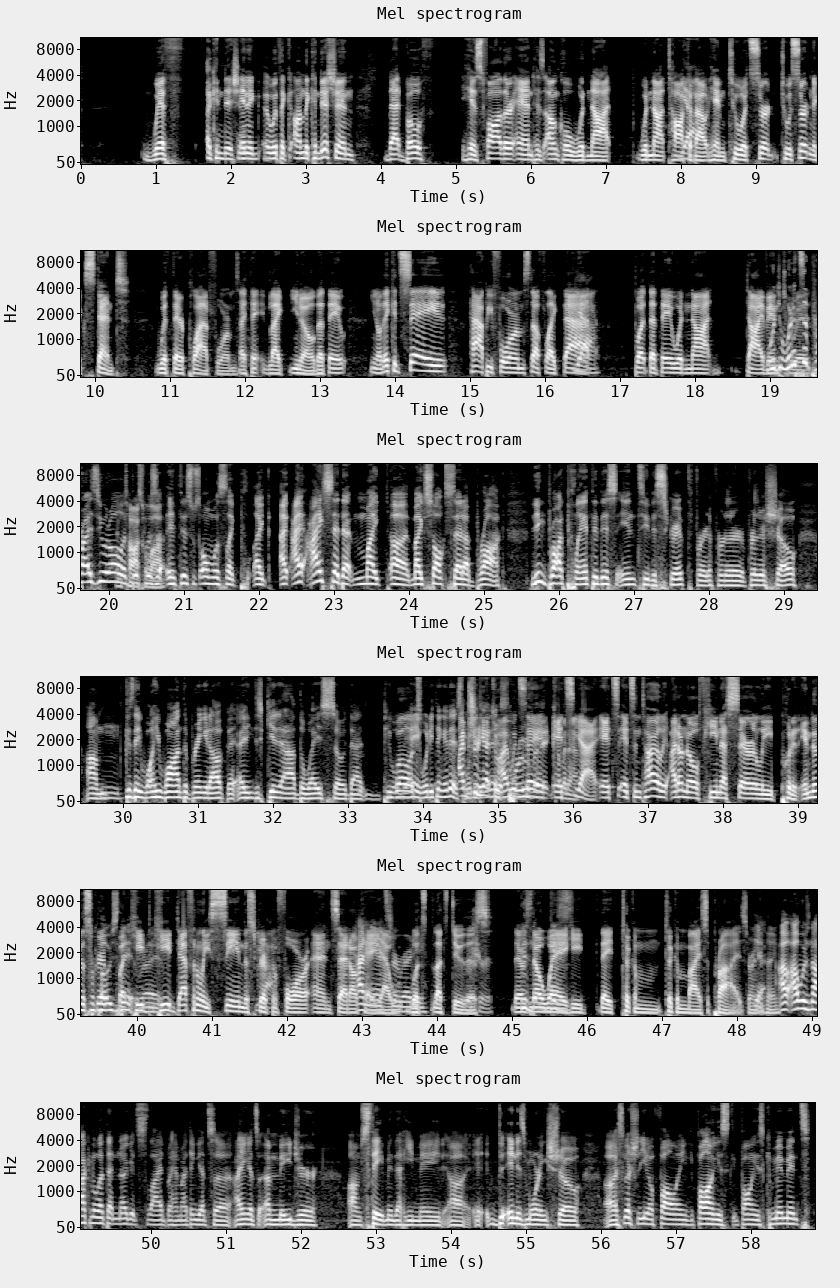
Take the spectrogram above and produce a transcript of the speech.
with A condition. in a, with a, on the condition that both his father and his uncle would not would not talk Yeah. about him to a certain to a certain extent with their platforms. I think like you know that they you know they could say happy for him stuff like that, Yeah. but that they would not dive Would, into would it, it. surprise you at all if this was if this was almost like like I, I, I said that Mike uh, Mike Salk set up Brock. I think Brock planted this into the script for for their for their show um because they he wanted to bring it up and and just get it out of the way so that people Well, hey what do you think of this? I'm What sure he had to this?" I would approve of say it it's out. yeah, it's it's entirely. I don't know if he necessarily put it into the script, Proposed but it, he right. he definitely seen the script Yeah. before and said, Had an okay, yeah, ready. let's let's do this. sure. There's no way he they took him took him by surprise or Yeah, anything. I, I was not going to let that nugget slide by him. I think that's a I think that's a major um, statement that he made uh, in his morning show, uh, especially you know following following his following his commitment.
